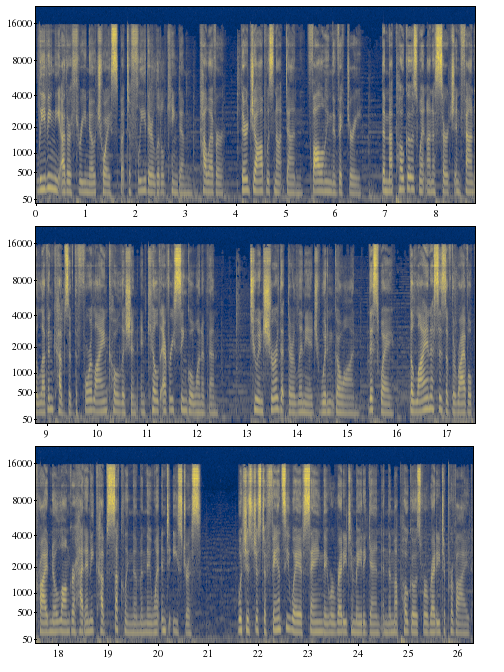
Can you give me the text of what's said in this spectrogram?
leaving the other three no choice but to flee their little kingdom. However, their job was not done. Following the victory, the Mapogos went on a search and found 11 cubs of the Four Lion Coalition and killed every single one of them to ensure that their lineage wouldn't go on. This way, the lionesses of the rival pride no longer had any cubs suckling them and they went into estrus, which is just a fancy way of saying they were ready to mate again and the Mapogos were ready to provide.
